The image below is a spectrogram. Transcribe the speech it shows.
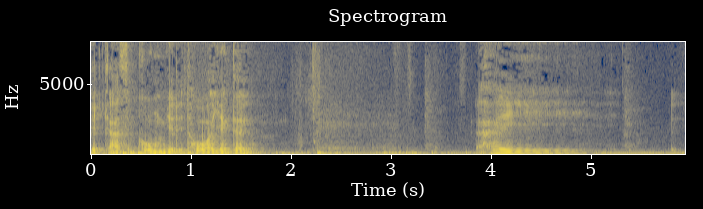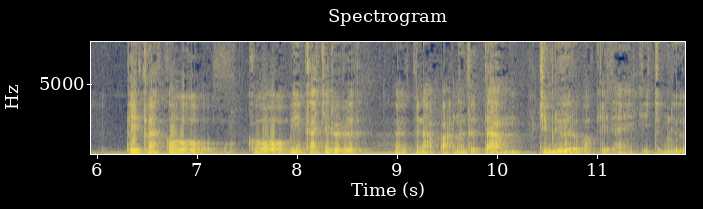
កិច្ចការសង្គមយុតិធធអញ្ចឹងទៅហើយពេលខ្លះក៏ក៏មានការជ្រើសរើសគណៈបកនឹងទៅតាមជំនឿរបស់គេដែរគេជំនឿរ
